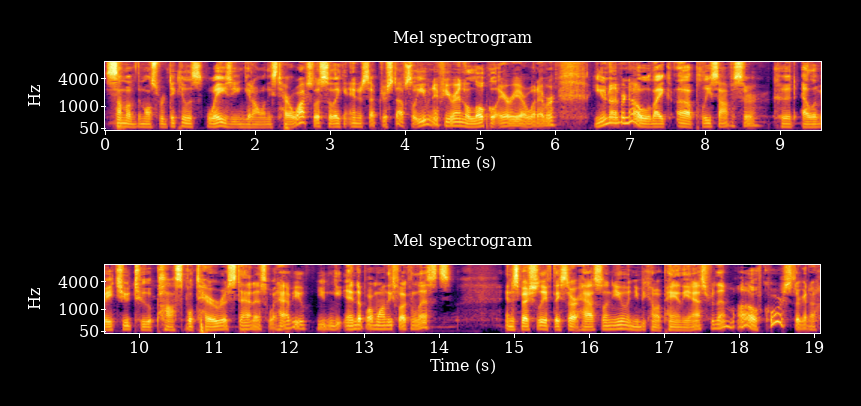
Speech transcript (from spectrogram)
some of the most ridiculous ways you can get on one of these terror watch lists so they can intercept your stuff. So even if you're in a local area or whatever, you never know. Like a police officer could elevate you to a possible terrorist status, what have you. You can end up on one of these fucking lists. And especially if they start hassling you and you become a pain in the ass for them, oh, of course they're going to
